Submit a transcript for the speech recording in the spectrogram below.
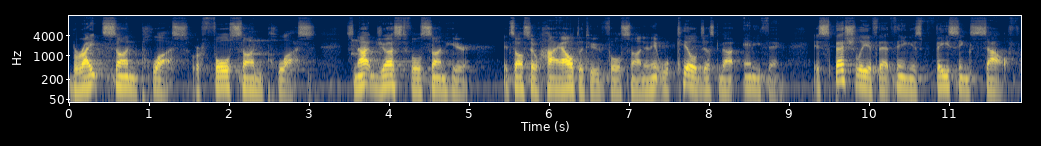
bright sun plus or full sun plus. It's not just full sun here. It's also high altitude full sun, and it will kill just about anything, especially if that thing is facing south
